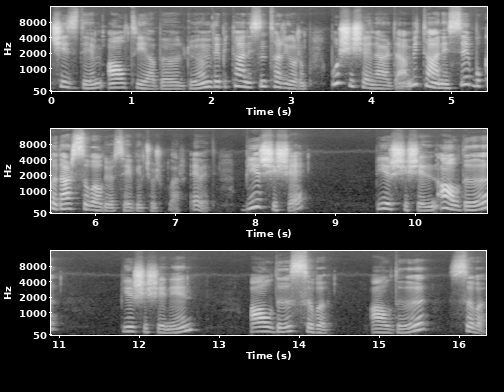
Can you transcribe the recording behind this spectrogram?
çizdim. 6'ya böldüm ve bir tanesini tarıyorum. Bu şişelerden bir tanesi bu kadar sıvı alıyor sevgili çocuklar. Evet. Bir şişe bir şişenin aldığı bir şişenin aldığı sıvı aldığı sıvı.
